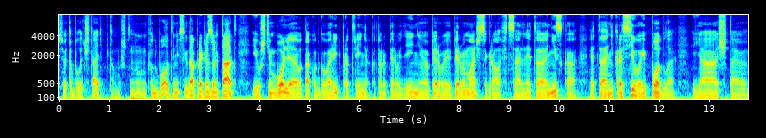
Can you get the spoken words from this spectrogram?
все это было читать, потому что, ну, футбол это не всегда про результат, и уж тем более вот так вот говорить про тренера, который первый день, э, первый, первый матч сыграл официально, это низко, это некрасиво и подло. Я считаю,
